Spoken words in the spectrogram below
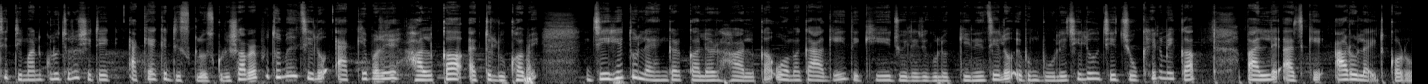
যে ডিমান্ডগুলো ছিল, সেটা একে একে ডিসক্লোজ করি। সবার প্রথমেই ছিল একেবারে হালকা একটা লুক হবে। যেহেতু লেহেঙ্গার কালার হালকা, ও আমাকে আগেই দেখিয়ে জুয়েলারিগুলো কিনেছিল এবং বলেছিল যে, চোখের মেকআপ পারলে আজকে আরও লাইট করো।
